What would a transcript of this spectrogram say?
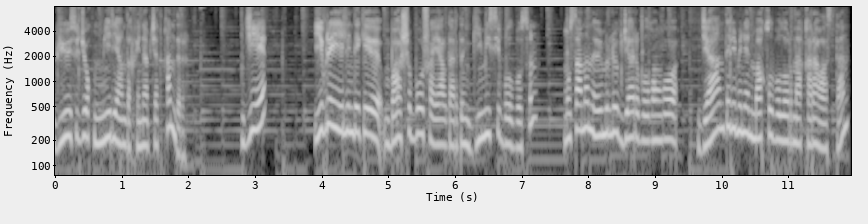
күйөөсү жок мириамды кыйнап жаткандыр. Же еврей элиндеги башы бош аялдардын кимиси болбосун мусанын өмүрлүк жары болгонго жан тили менен макул болоруна карабастан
